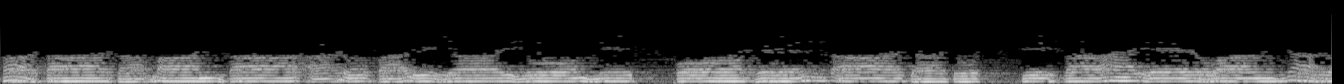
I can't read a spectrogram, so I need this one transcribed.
ภาตาสมันตาอนุปาริยายโยมนิโกเทนตาจาตุทิสาเอวังจาร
